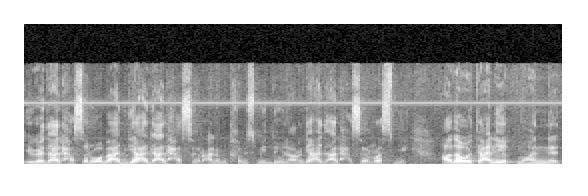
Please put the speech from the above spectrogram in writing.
يقعد على الحصير وبعد قاعد على الحصير على مود 500 دولار قاعد على الحصير رسمي. هذا هو تعليق مهند.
